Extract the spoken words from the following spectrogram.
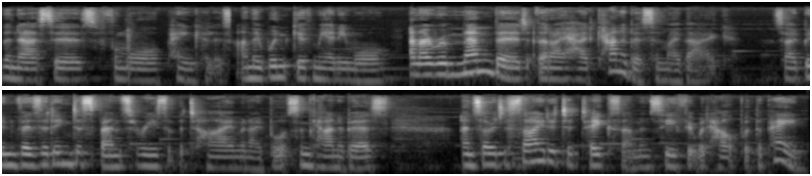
the nurses for more painkillers and they wouldn't give me any more. And I remembered that I had cannabis in my bag. So I'd been visiting dispensaries at the time and I'd bought some cannabis. And so I decided to take some and see if it would help with the pain.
